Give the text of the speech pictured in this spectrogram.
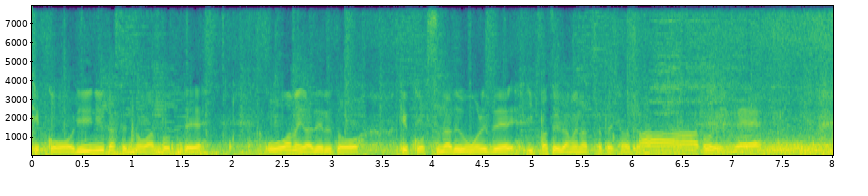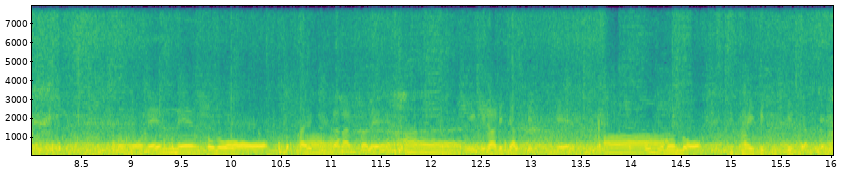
結構流入河川のワンドって大雨が出ると結構砂で埋もれて一発でダメになっちゃったりしますよああそうですねもう年々その台風かなんかではえぐられちゃってってどんどんどんどん堆積してっちゃってこ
